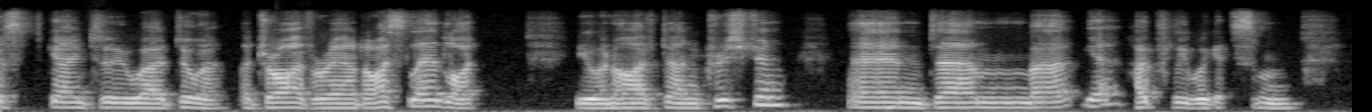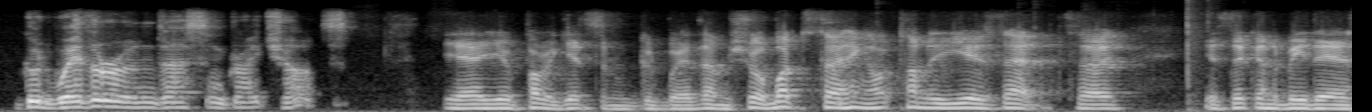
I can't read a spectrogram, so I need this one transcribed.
just going to uh, do a, a drive around Iceland like you and I have done, Christian. And um, uh, yeah, hopefully we'll get some good weather and uh, some great shots. Yeah, you'll probably get some good weather, I'm sure. What so hang on, what time of the year is that? So is it going to be their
